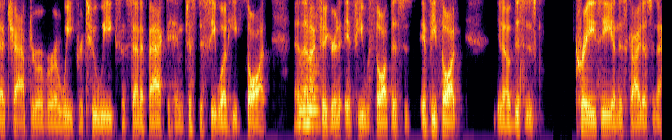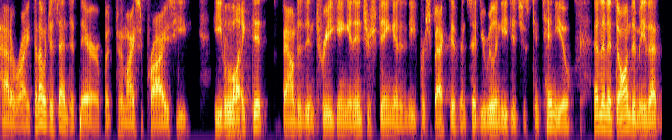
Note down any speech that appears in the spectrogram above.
a chapter over a week or two weeks and sent it back to him just to see what he thought. And then i Mhm. figured if he thought this is if he thought you know this is crazy and this guy doesn't know how to write then i would just end it there but to my surprise he he liked it found it intriguing and interesting and a neat perspective and said, you really need to just continue. And then it dawned on me that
